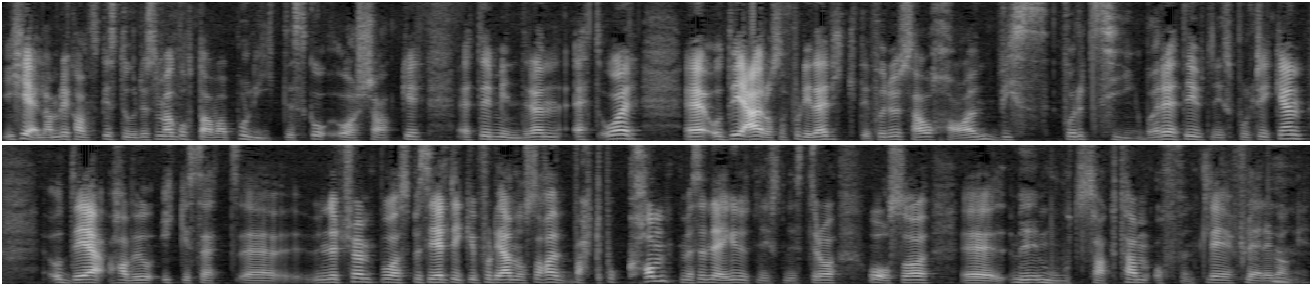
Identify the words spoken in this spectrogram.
i hele amerikansk historie som har gått av av politiske årsaker etter mindre enn ett år. Eh, og Det er også fordi det er viktig for USA å ha en viss forutsigbarhet i utenrikspolitikken. Og det har vi jo ikke sett eh, under Trump, og spesielt ikke fordi han også har vært på kant med sin egen utenriksminister og, og også eh, motsagt ham offentlig flere ganger.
